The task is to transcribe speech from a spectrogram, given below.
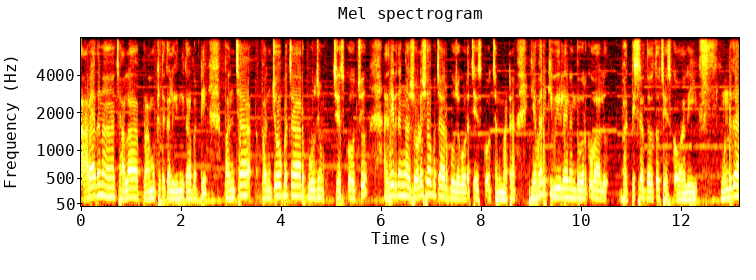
ఆరాధన చాలా ప్రాముఖ్యత కలిగింది కాబట్టి పంచ పంచోపచార పూజ చేసుకోవచ్చు. అదేవిధంగా షోడశోపచార పూజ కూడా చేసుకోవచ్చు అనమాట ఎవరికి వీలైనంత వరకు వాళ్ళు భక్తి శ్రద్ధలతో చేసుకోవాలి. ముందుగా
